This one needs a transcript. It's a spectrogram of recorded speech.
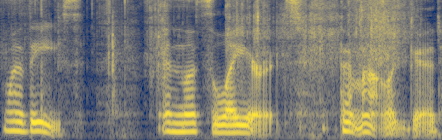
one of these and let's layer it. That might look good.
